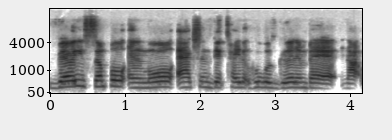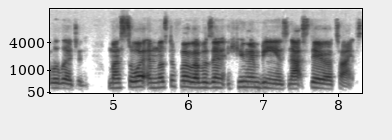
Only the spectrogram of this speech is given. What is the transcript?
Very simple and moral actions dictated who was good and bad, not religion. Mansoor and Mustafa represent human beings, not stereotypes.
